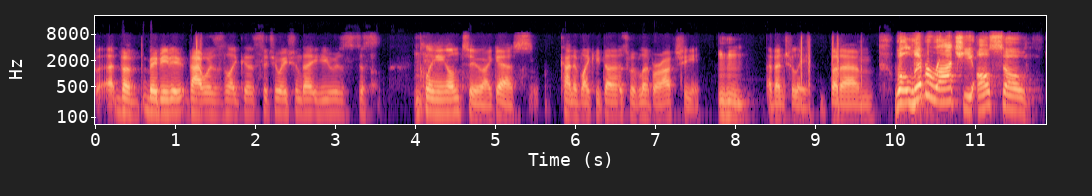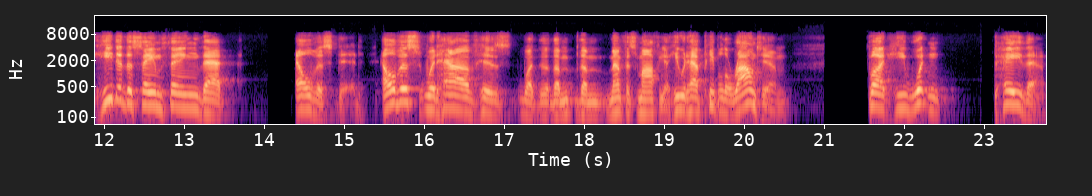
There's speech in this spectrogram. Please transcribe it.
But, uh, but maybe that was like a situation that he was just clinging on to, I guess, kind of like he does with Liberace hmm eventually. But um, Well, Liberace also he did the same thing that Elvis did. Elvis would have his what the, the the Memphis Mafia. He would have people around him, but he wouldn't pay them.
